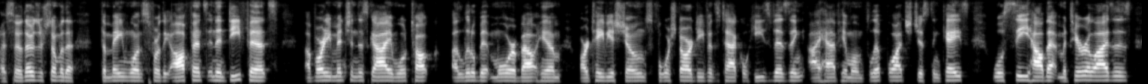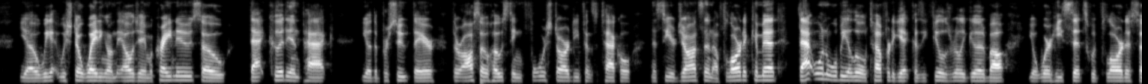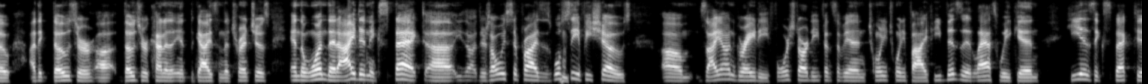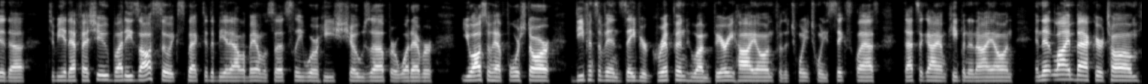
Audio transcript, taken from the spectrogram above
uh, so those are some of the the main ones for the offense, and then defense. I've already mentioned this guy, and we'll talk a little bit more about him. Artavius Jones, four star defensive tackle. He's visiting. I have him on flip watch just in case. We'll see how that materializes. You know, we, we're still waiting on the LJ McCray news, so that could impact you know the pursuit there. They're also hosting four-star defensive tackle Nasir Johnson, a Florida commit. That one will be a little tougher to get because he feels really good about you know where he sits with Florida. So I think those are uh, those are kind of the, the, guys in the trenches. And the one that I didn't expect, uh, you know, there's always surprises. We'll hmm. see if he shows. Um, Zion Grady, four-star defensive end, 2025. He visited last weekend. He is expected. Uh, to be at FSU, but he's also expected to be at Alabama. So let's see where he shows up or whatever. You also have four star defensive end Xavier Griffin, who I'm very high on for the 2026 class. That's a guy I'm keeping an eye on. And that linebacker, Tom,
